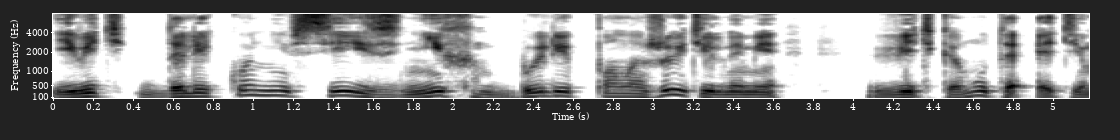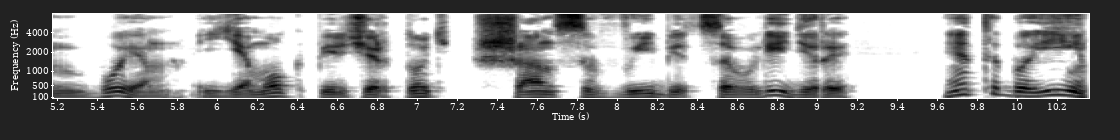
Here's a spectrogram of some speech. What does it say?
и ведь далеко не все из них были положительными, ведь кому-то этим боем я мог перечеркнуть шанс выбиться в лидеры. Это бои,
